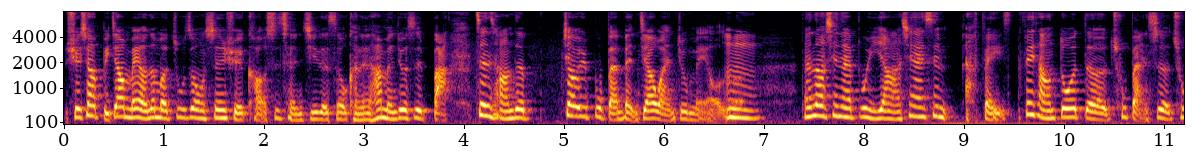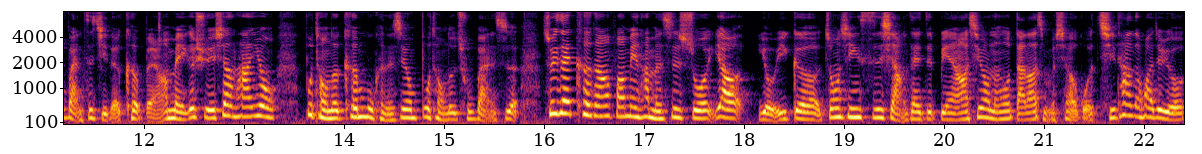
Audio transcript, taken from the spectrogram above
学校比较没有那么注重升学考试成绩的时候，可能他们就是把正常的教育部版本教完就没有了。嗯，但到现在不一样啊，现在是非非常多的出版社出版自己的课本，然后每个学校它用不同的科目，可能是用不同的出版社，所以在课纲方面，他们是说要有一个中心思想在这边，然后希望能够达到什么效果，其他的话就由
